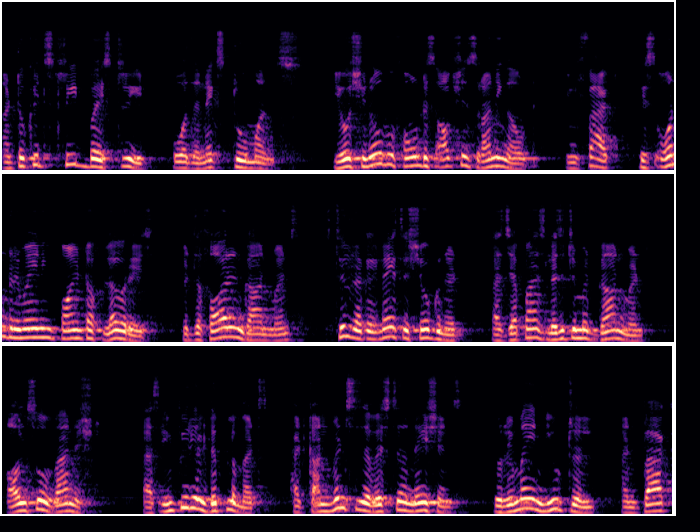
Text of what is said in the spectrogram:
and took it street by street over the next two months. Yoshinobu found his options running out. In fact, his one remaining point of leverage that the foreign governments still recognized the shogunate as Japan's legitimate government also vanished as imperial diplomats had convinced the Western nations to remain neutral and back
